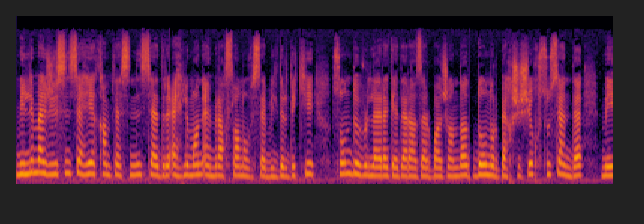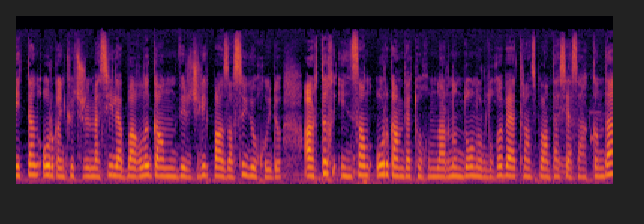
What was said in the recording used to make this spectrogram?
Milli Məclisin Səhiyyə Komitəsinin sədri Əhliman Əmir Aslanov isə bildirdi ki, son dövrlərə qədər Azərbaycanda donor bəxşişi xüsusən də meyitdən orqan köçürülməsi ilə bağlı qanunvericilik bazası yox idi. Artıq insan orqan və toxumlarının donorluğu və transplantasiyası haqqında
